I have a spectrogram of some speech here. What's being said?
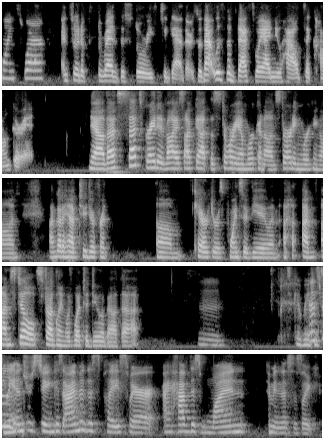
points were and sort of thread the stories together. So that was the best way I knew how to conquer it. Yeah, that's that's great advice. I've got the story I'm working on, starting working on. I'm going to have two different um, characters' points of view, and I'm I'm still struggling with what to do about that. Mm. That's, That's really interesting because I'm at this place where I have this one. I mean, this is like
